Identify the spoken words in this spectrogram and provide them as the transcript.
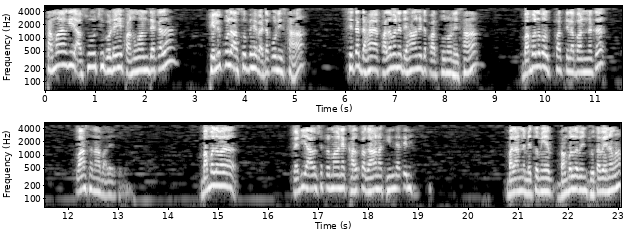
තමාගේ අසූචි ගොඩේ පණුවන් දැකලා පිළිකුල අසුභය වැඩපු නිසා සිත 10 පළවන ධානයටපත් වුණ නිසා බඹලව උත්පත්ති ලබන්නට වාසනා බලය තිබුණා. බඹලව වැඩි අවශ්‍ය ප්‍රමාණයක් කල්ප ගාණක් හින්ද ඇතිනේ. බලන්න මෙතුමිය බඹලවෙන් චුත වෙනවා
